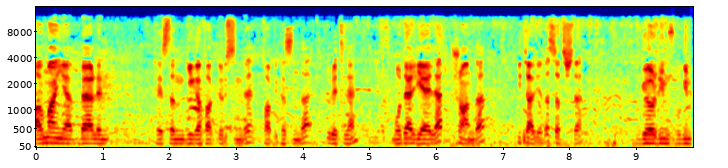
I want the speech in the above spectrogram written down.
Almanya, Berlin Tesla'nın Gigafactory'sinde, fabrikasında üretilen Model Y'ler şu anda İtalya'da satışta. Gördüğümüz bugün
